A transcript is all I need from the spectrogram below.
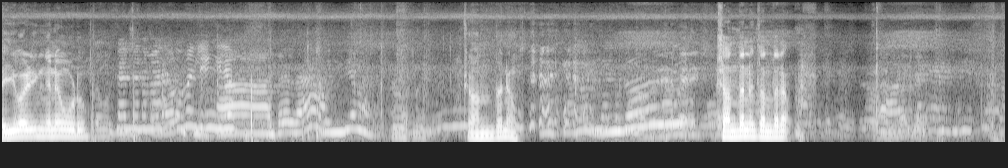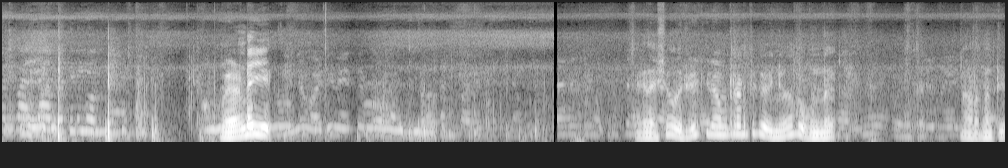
ഈ വഴി ഇങ്ങനെ ഓടും. ചന്ദനോ? ചന്ദനം ചന്ദനം. വേണ്ട ഈ ഏകദേശം ഒരു കിലോമീറ്റർ അടുത്ത് കഴിഞ്ഞു എന്ന് തോന്നുന്നു. നടന്നിട്ട്.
